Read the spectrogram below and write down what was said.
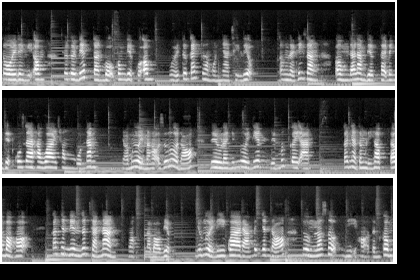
Tôi đề nghị ông cho tôi biết toàn bộ công việc của ông với tư cách là một nhà trị liệu. Ông giải thích rằng ông đã làm việc tại Bệnh viện Quốc gia Hawaii trong 4 năm. Nhóm người mà họ giữ ở đó đều là những người điên đến mức gây án. Các nhà tâm lý học đã bỏ họ. Các nhân viên rất chán nản hoặc là bỏ việc. Những người đi qua đám bệnh nhân đó thường lo sợ bị họ tấn công.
